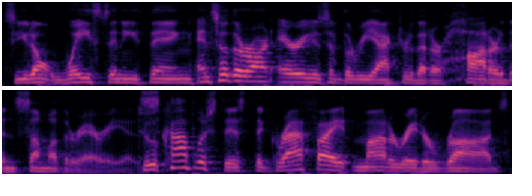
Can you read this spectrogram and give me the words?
so you don't waste anything, and so there aren't areas of the reactor that are hotter than some other areas. To accomplish this, the graphite moderator rods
